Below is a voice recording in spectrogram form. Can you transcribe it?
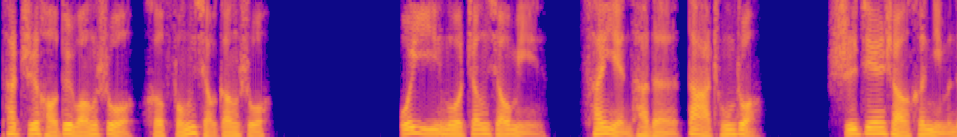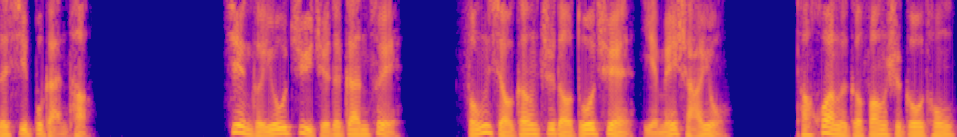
他只好对王朔和冯小刚说：“我已应诺张小敏参演他的大冲撞，时间上和你们的戏不赶趟。”见葛优拒绝的干脆，冯小刚知道多劝也没啥用，他换了个方式沟通。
